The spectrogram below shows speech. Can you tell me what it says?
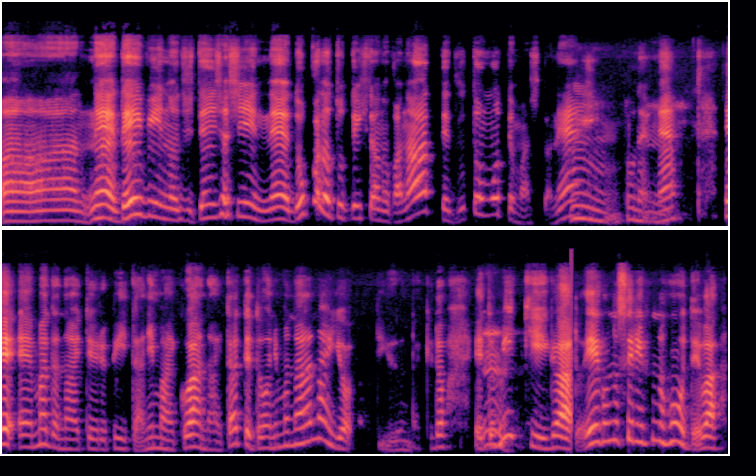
ああねデイビーの自転車シーンねどっから撮ってきたのかなってずっと思ってましたね。うん、そうだよね。うん、で、えー、まだ泣いているピーターにマイクは泣いたってどうにもならないよって言うんだけど、えーと、うん、ミッキーが英語のセリフの方では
